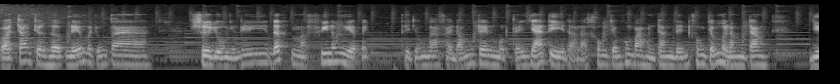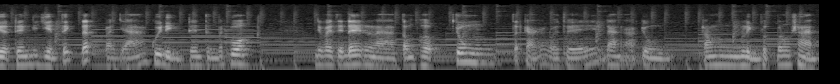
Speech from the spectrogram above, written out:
Và trong trường hợp nếu mà chúng ta sử dụng những cái đất mà phi nông nghiệp ấy, thì chúng ta phải đóng trên một cái giá trị đó là 0.03% đến 0.15% dựa trên cái diện tích đất và giá quy định trên từng mét vuông như vậy thì đây là tổng hợp chung tất cả các loại thuế đang áp dụng trong lĩnh vực bất động sản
